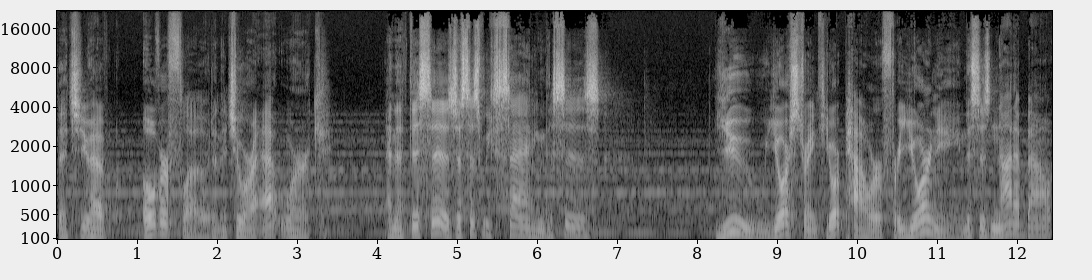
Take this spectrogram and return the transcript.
that you have overflowed and that you are at work, and that this is, just as we sang, this is you, your strength, your power for your name. This is not about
